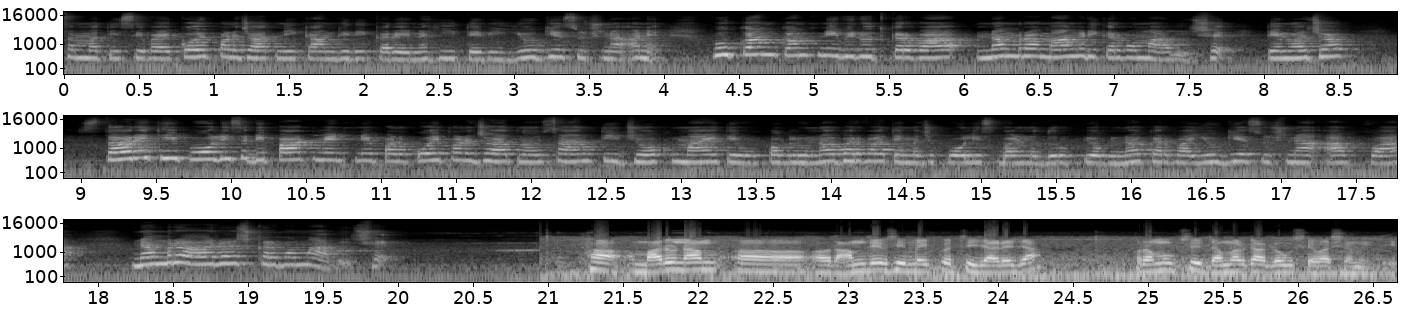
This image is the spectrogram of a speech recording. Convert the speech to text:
સંમતિ સિવાય કોઈ પણ જાતની કામગીરી કરે નહીં તેવી યોગ્ય સૂચના અને હુકમ કંપની વિરુદ્ધ કરવા નમ્ર માંગણી કરવામાં આવી છે. તેમજ સ્તરેથી પોલીસ ડિપાર્ટમેન્ટને પણ કોઈ પણ જાતનો શાંતિ જોખમાય તેવું પગલું ન ભરવા તેમજ પોલીસ બળનો દુરુપયોગ ન કરવા યોગ્ય સૂચના આપવા નમ્ર અરજ કરવામાં આવી છે. હા, મારું નામ રામદેવસિંહ મૈપતસિંહ જાડેજા, પ્રમુખ શ્રી ધમરકા ગૌ સેવા સમિતિ,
